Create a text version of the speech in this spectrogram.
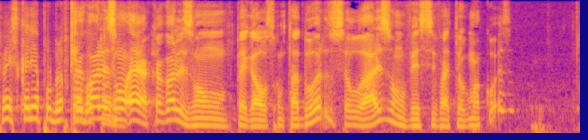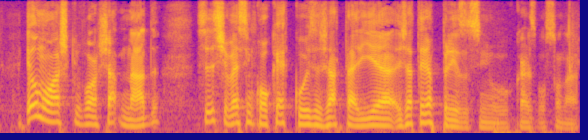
Pescaria pro Porque agora eles vão, é, que agora eles vão pegar os computadores, os celulares, vão ver se vai ter alguma coisa. Eu não acho que vão achar nada. Se eles tivessem qualquer coisa, já estaria, já teria preso assim o Carlos Bolsonaro.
